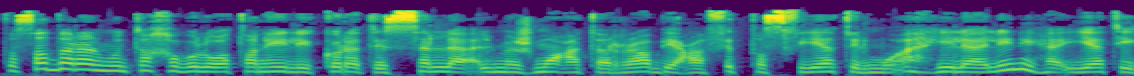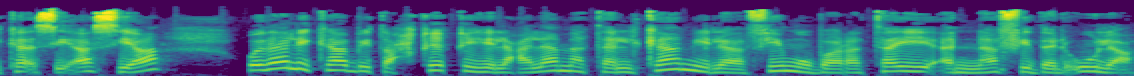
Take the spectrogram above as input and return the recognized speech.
تصدر المنتخب الوطني لكرة السلة المجموعة الرابعة في التصفيات المؤهلة لنهائيات كأس آسيا وذلك بتحقيقه العلامة الكاملة في مباراتي النافذة الأولى.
